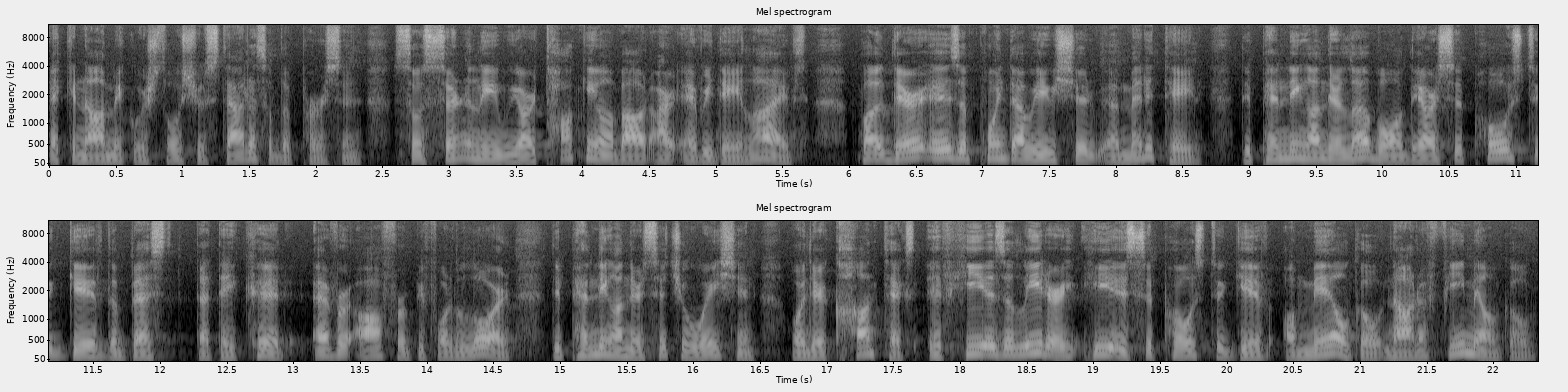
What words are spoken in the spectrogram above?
economic or social status of the person. So, certainly, we are talking about our everyday lives. But there is a point that we should uh, meditate. Depending on their level, they are supposed to give the best that they could ever offer before the Lord, depending on their situation or their context. If he is a leader, he is supposed to give a male goat, not a female goat.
